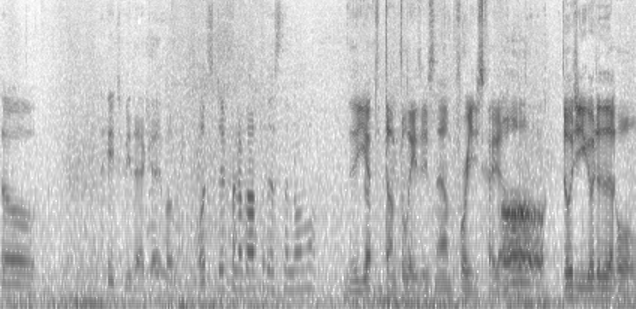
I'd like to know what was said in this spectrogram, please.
So, I hate to be that guy, but what's different about this than normal? You have to dunk the lasers now before you just kite out. Oh, Doji, you go to the hole.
